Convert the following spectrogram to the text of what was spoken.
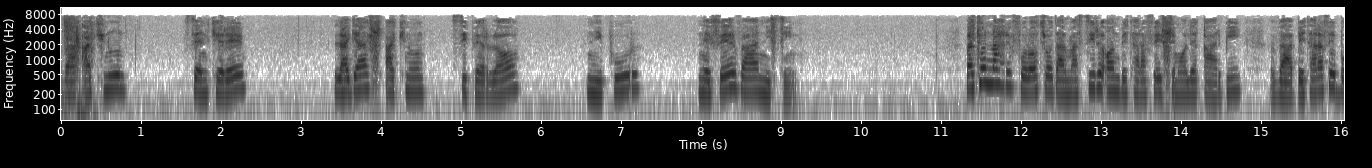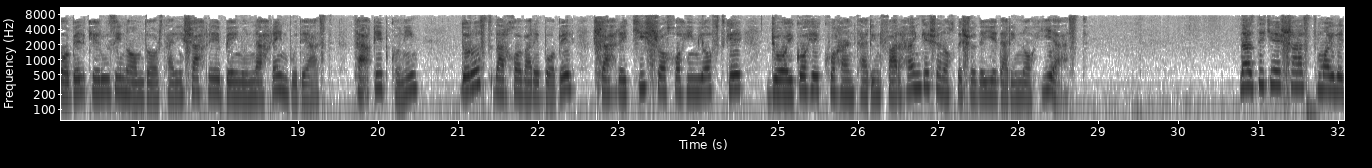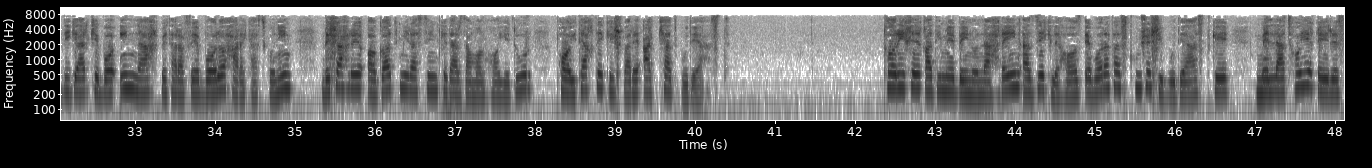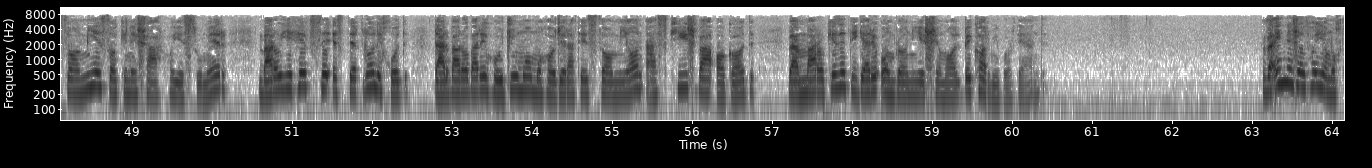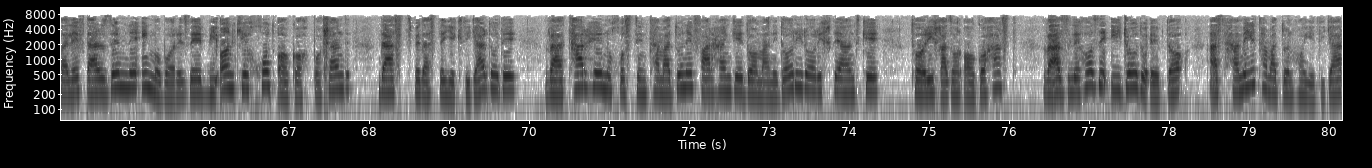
و اکنون سنکره لگش اکنون سیپرلا نیپور نفر و نیسین. و چون نهر فرات را در مسیر آن به طرف شمال غربی و به طرف بابل که روزی نامدارترین شهر بین النهرین بوده است تعقیب کنیم درست در خاور بابل شهر کیش را خواهیم یافت که جایگاه کهنترین فرهنگ شناخته شده در این ناحیه است. نزدیک شست مایل دیگر که با این نهر به طرف بالا حرکت کنیم به شهر آگاد می رسیم که در زمانهای دور پایتخت کشور اکد بوده است. تاریخ قدیم بین النهرین از یک لحاظ عبارت از کوششی بوده است که ملتهای غیر سامی ساکن شهرهای سومر برای حفظ استقلال خود در برابر هجوم و مهاجرت سامیان از کیش و آگاد و مراکز دیگر عمرانی شمال به کار می بردند. و این نژادهای مختلف در ضمن این مبارزه بیان که خود آگاه باشند دست به دست یکدیگر داده و طرح نخستین تمدن فرهنگ دامنداری را ریختهاند که تاریخ از آن آگاه است و از لحاظ ایجاد و ابداع از همه تمدنهای دیگر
